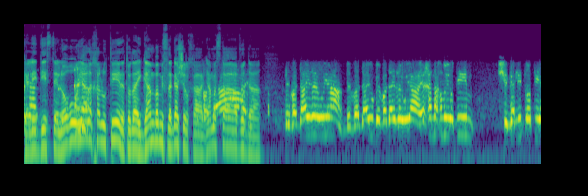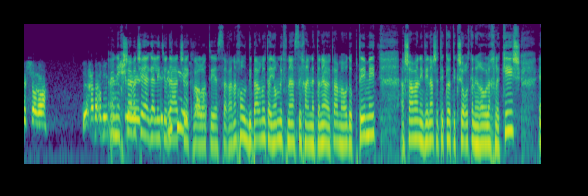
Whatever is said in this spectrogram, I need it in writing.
גלית דיסטל לא ראויה לחלוטין? אתה יודע, היא גם במפלגה שלך, גם עשתה עבודה. בוודאי ראויה, בוודאי ובוודאי ראויה. איך אנחנו יודעים שגלית לא תהיה שרה? ואיך אנחנו יודעים אני חושבת שהגלית יודעת שהיא כבר לא תהיה שרה. אנחנו דיברנו איתה יום לפני השיחה עם נתניהו, הייתה מאוד אופטימית. עכשיו אני מבינה שתיק התקשורת כנראה הולך לקיש. אמ,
